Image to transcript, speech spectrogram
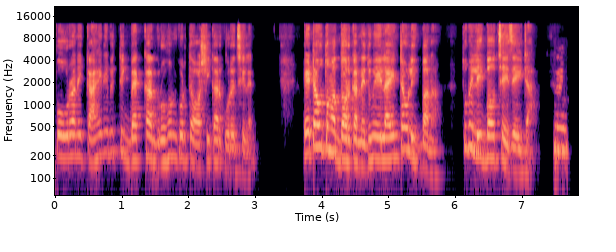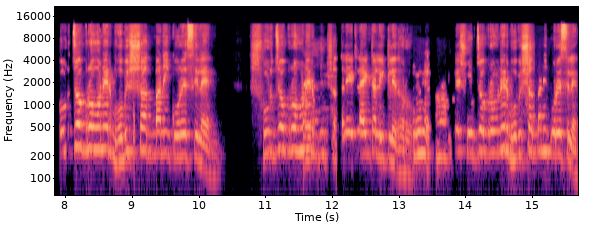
পৌরাণিক কাহিনী ভিত্তিক ব্যাখ্যা গ্রহণ করতে অস্বীকার করেছিলেন। এটাও তোমার দরকার নেই তুমি এই লাইনটাও লিখবা না। তুমি লিখবা হচ্ছে এই যে এইটা। সূর্যগ্রহণের ভবিষ্যৎবাণী করেছিলেন। সূর্যগ্রহণের ভবিষ্যৎ তাহলে এই লাইনটা লিখলে ধরো। সূর্যগ্রহণের ভবিষ্যৎবাণী করেছিলেন।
